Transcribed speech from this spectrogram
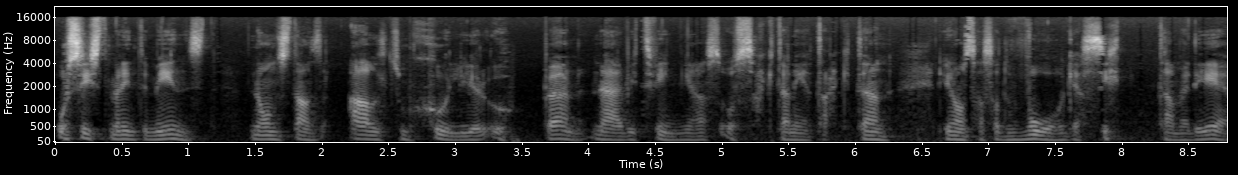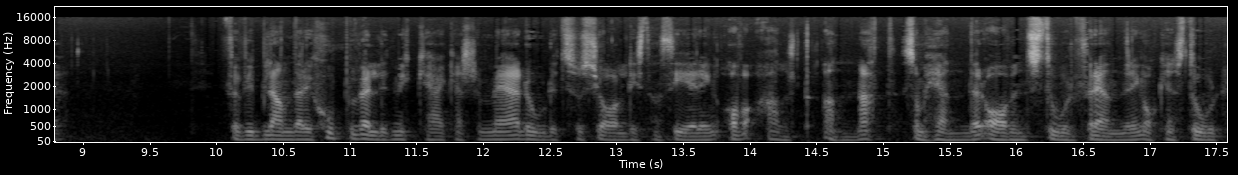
Och sist men inte minst, någonstans allt som sköljer upp en när vi tvingas att sakta ner takten. Det är någonstans att våga sitta med det. För vi blandar ihop väldigt mycket här kanske med ordet social distansering av allt annat som händer av en stor förändring och en stor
